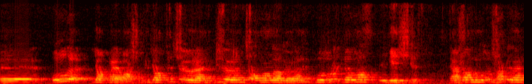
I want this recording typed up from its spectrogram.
Ee, onu da yapmaya başladık. Yaptıkça öğrendik. Biz öğrendikçe Almanlar da öğrendik. Motoru inanılmaz e, geliştirdik. Yani şu anda motorumuz hakikaten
